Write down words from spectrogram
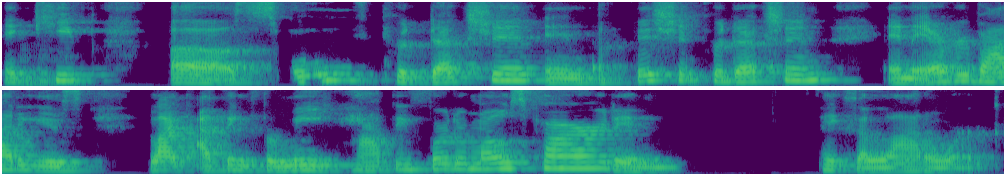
and mm-hmm. keep uh smooth production and efficient production. And everybody is like i think for me happy for the most part and takes a lot of work.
